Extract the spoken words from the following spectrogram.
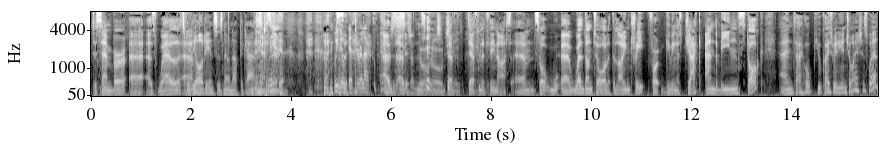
December, uh, as well. It's for the Um, audiences now, not the cast. Yes. Yeah. We don't get to relax. As, as, no, no, def- definitely not. Um, so, uh, well done to all at the Lime Tree for giving us Jack and the Beanstalk, and I hope you guys really enjoy it as well.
